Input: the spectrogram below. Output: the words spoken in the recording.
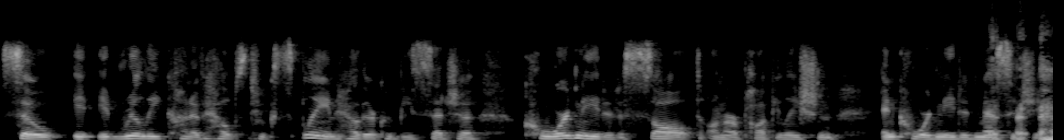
So it, it really kind of helps to explain how there could be such a coordinated assault on our population and coordinated messaging.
